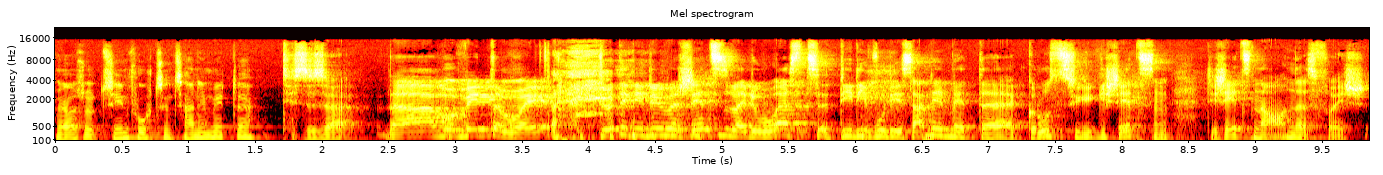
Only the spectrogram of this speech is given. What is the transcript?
Ja, so 10, 15 Zentimeter. Das ist ja. Na, Moment einmal. Tu dich nicht überschätzen, weil du weißt, die, die, wo die Zentimeter großzügig schätzen, die schätzen auch anders falsch.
